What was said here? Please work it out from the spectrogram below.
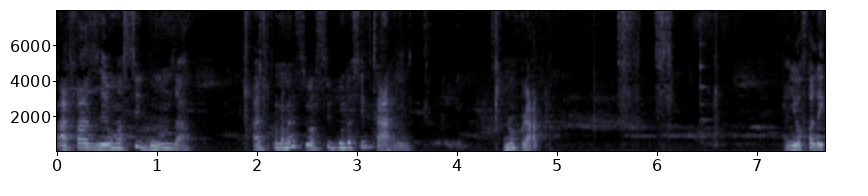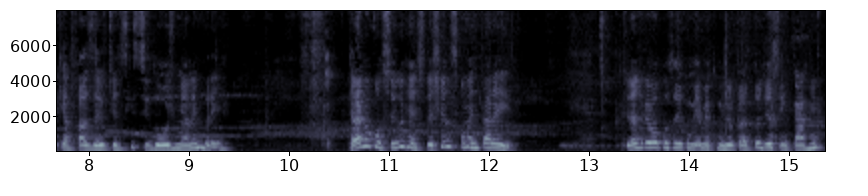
a fazer uma segunda. Acho que o nome é assim, uma segunda sem carne. No prato. Aí eu falei que ia fazer, eu tinha esquecido, hoje me lembrei. Será que eu consigo, gente? Deixa nos comentários aí. Será que eu vou conseguir comer minha comida para todo dia sem carne?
